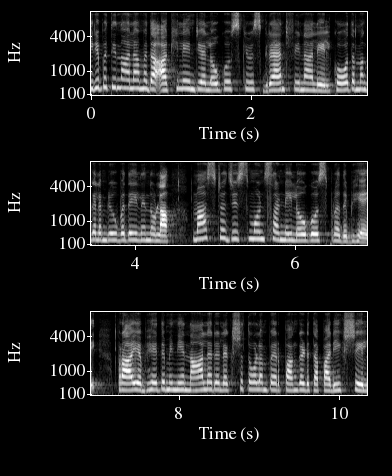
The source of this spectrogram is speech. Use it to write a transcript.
ഇരുപത്തിനാലാമത് അഖിലേന്ത്യാ ലോഗോസ് ക്യൂസ് ഗ്രാൻഡ് ഫിനാലയിൽ കോതമംഗലം രൂപതയിൽ നിന്നുള്ള മാസ്റ്റർ ജിസ്മോൺ സണ്ണി ലോഗോസ് പ്രതിഭയായി. പ്രായഭേദമന്യേ നാലര ലക്ഷത്തോളം പേർ പങ്കെടുത്ത പരീക്ഷയിൽ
